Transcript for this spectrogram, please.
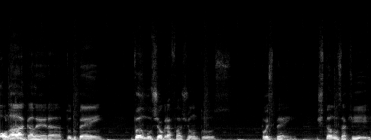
Olá, galera, tudo bem? Vamos geografar juntos? Pois bem, estamos aqui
